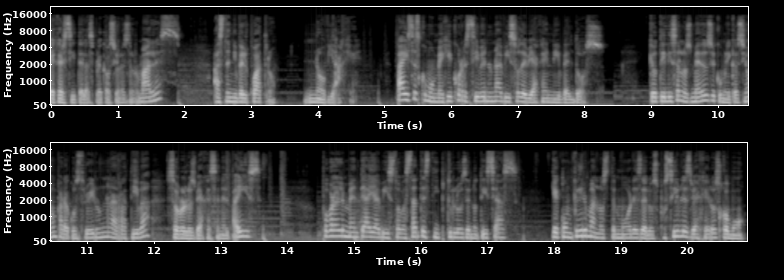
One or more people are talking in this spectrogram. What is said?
ejercite las precauciones normales, hasta nivel 4, no viaje. Países como México reciben un aviso de viaje en nivel 2 que utilizan los medios de comunicación para construir una narrativa sobre los viajes en el país. Probablemente haya visto bastantes títulos de noticias que confirman los temores de los posibles viajeros como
